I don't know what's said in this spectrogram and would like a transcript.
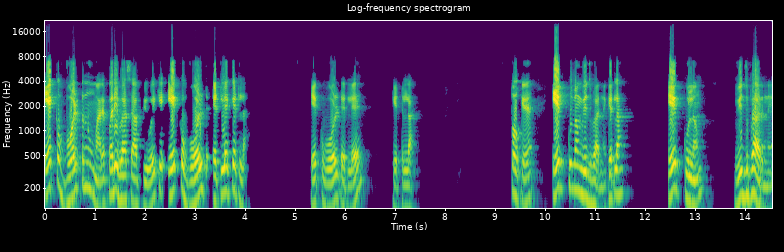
એક વોલ્ટનું મારે પરિભાષા આપવી હોય કે એક વોલ્ટ એટલે કેટલા? એક વોલ્ટ એટલે કેટલા? તો કે એક કુલમ વીજભારને કેટલા? એક કુલમ વીજભારને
